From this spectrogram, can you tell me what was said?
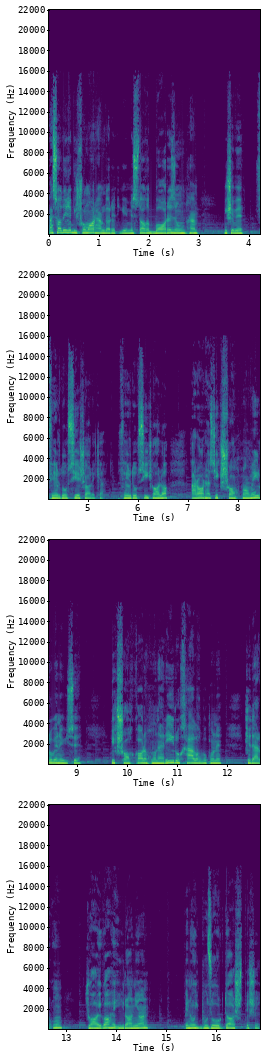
مصادیق بیشمار هم داره دیگه. مستاق بارز اون هم میشه به فردوسی اشاره کرد. فردوسی که حالا قرار هست یک شاهنامه ای رو بنویسه یک شاهکار هنری رو خلق بکنه که در اون جایگاه ایرانیان به نوعی بزرگ داشت بشه.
